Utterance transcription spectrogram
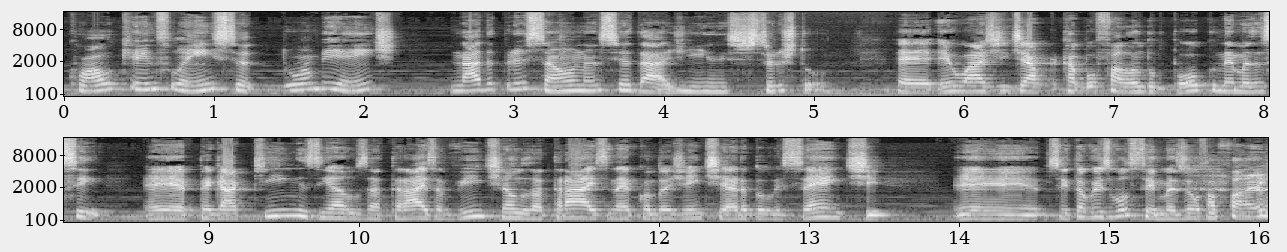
qual que é a influência do ambiente na depressão, na ansiedade e nesses transtornos. É, eu a gente já acabou falando um pouco, né? Mas assim, é, pegar 15 anos atrás, há 20 anos atrás, né? Quando a gente era adolescente, é, não sei, talvez você, mas eu, Rafael,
